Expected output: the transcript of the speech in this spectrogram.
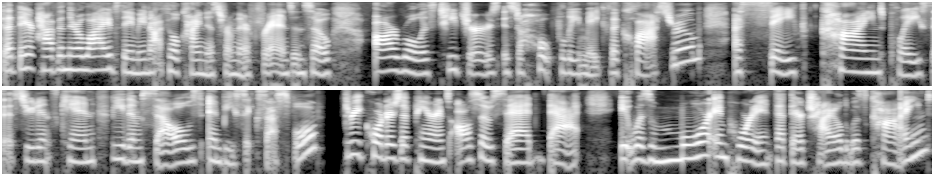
that they have in their lives. They may not feel kindness from their friends. And so our role as teachers is to hopefully make the classroom a safe, kind place that students can be themselves and be successful. Three quarters of parents also said that it was more important that their child was kind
